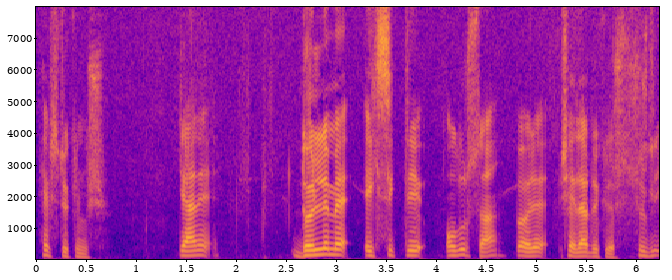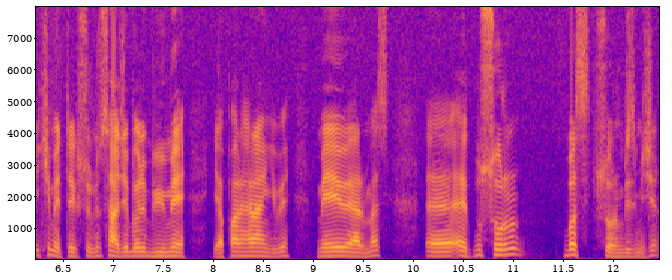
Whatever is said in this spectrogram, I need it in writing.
hepsi dökülmüş. Yani dölleme eksikliği olursa böyle şeyler dökülür. Sürgün 2 metrelik sürgün sadece böyle büyüme yapar. Herhangi bir meyve vermez. Ee, evet bu sorun basit bir sorun bizim için.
